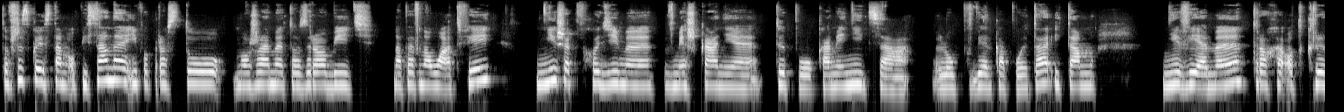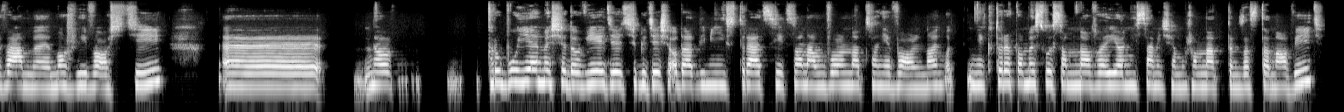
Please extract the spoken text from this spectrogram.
To wszystko jest tam opisane i po prostu możemy to zrobić na pewno łatwiej niż jak wchodzimy w mieszkanie typu kamienica lub wielka płyta i tam nie wiemy, trochę odkrywamy możliwości. E, no, próbujemy się dowiedzieć gdzieś od administracji, co nam wolno, co nie wolno. Niektóre pomysły są nowe i oni sami się muszą nad tym zastanowić.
